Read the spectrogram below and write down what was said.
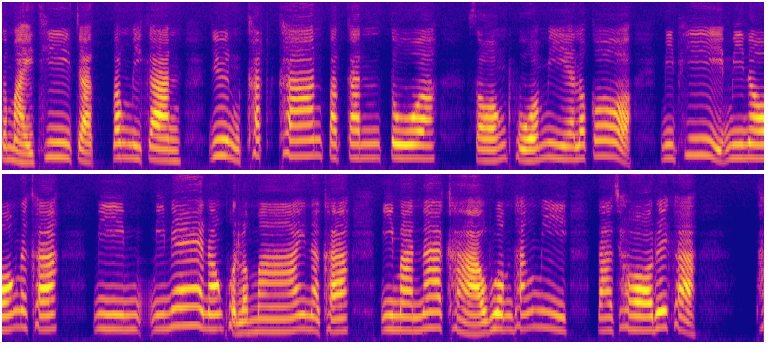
สมัยที่จะต้องมีการยื่นคัดค้านประกันตัวสองผัวเมียแล้วก็มีพี่มีน้องนะคะ มีมีแม่น้องผลไม้นะคะ มีมารหน้าขาวรวมทั้งมีตาชอด้วยค่ะท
